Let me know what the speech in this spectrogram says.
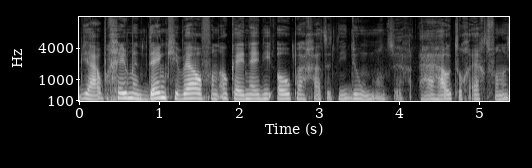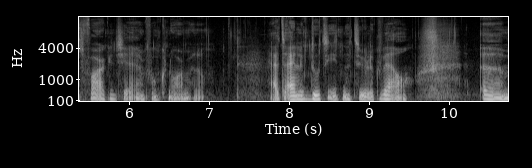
ja, op een gegeven moment denk je wel van... oké, nee, die opa gaat het niet doen. Want eh, hij houdt toch echt van het varkentje en van Knor. Maar dan, ja, uiteindelijk doet hij het natuurlijk wel. Ehm,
